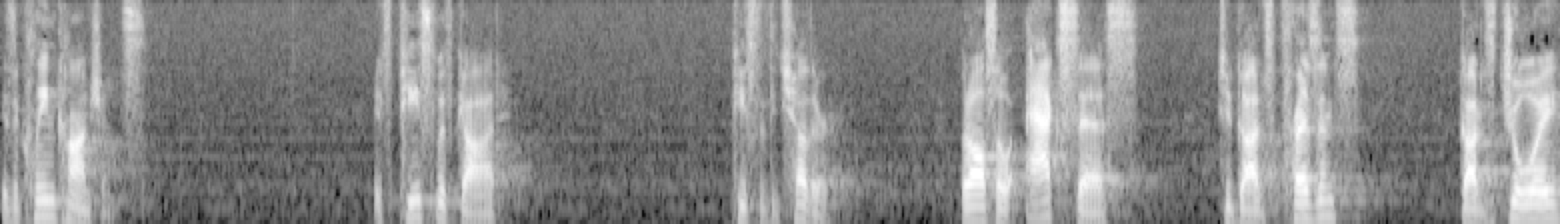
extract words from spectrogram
is a clean conscience. It's peace with God, peace with each other, but also access to God's presence, God's joy,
